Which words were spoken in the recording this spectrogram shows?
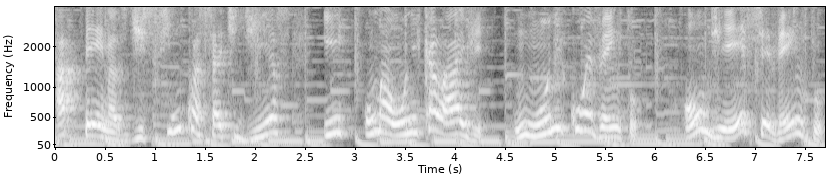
apenas de 5 a 7 dias e uma única live, um único evento, onde esse evento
